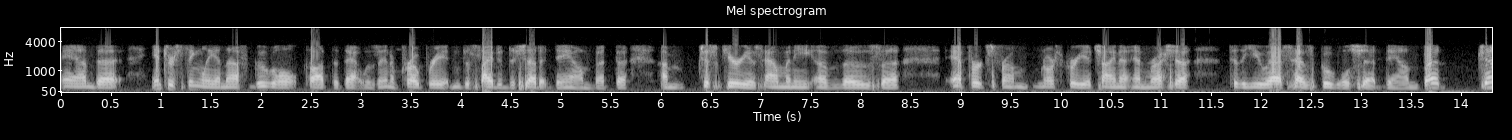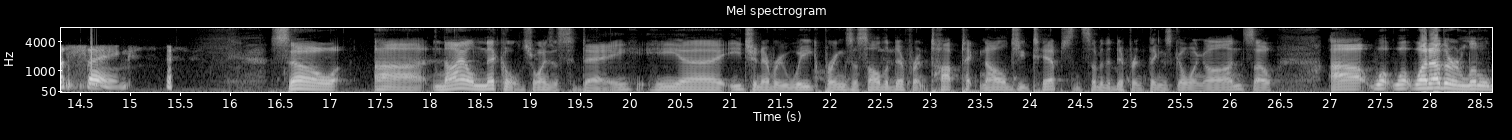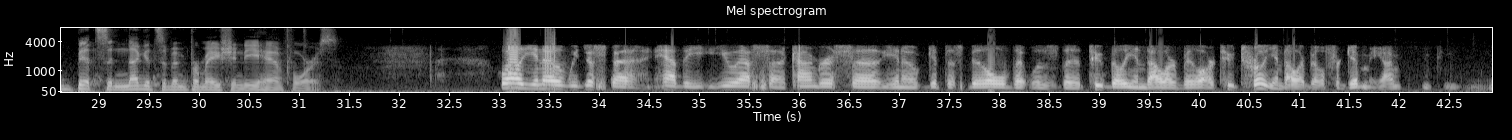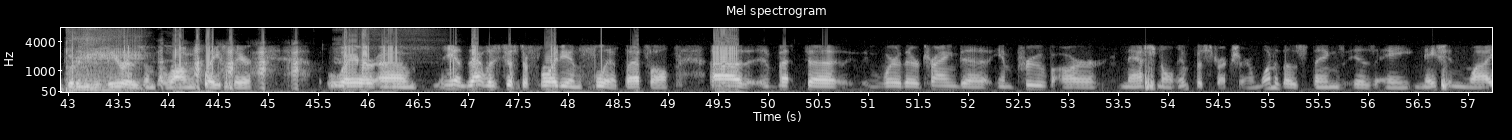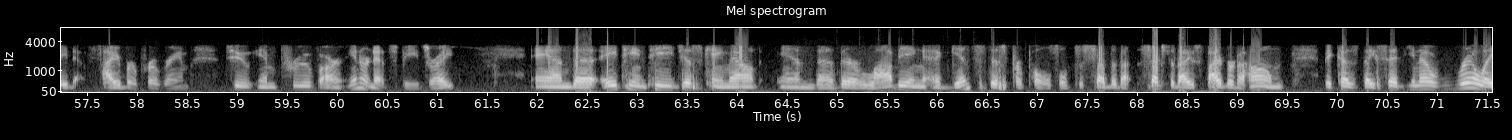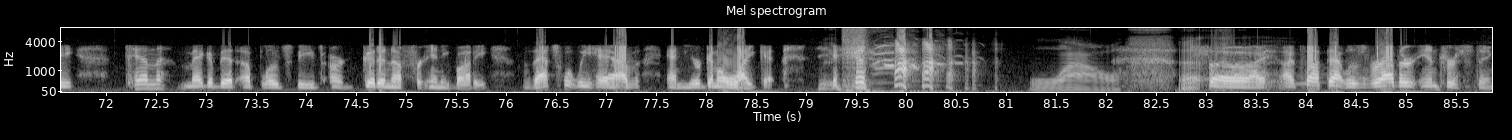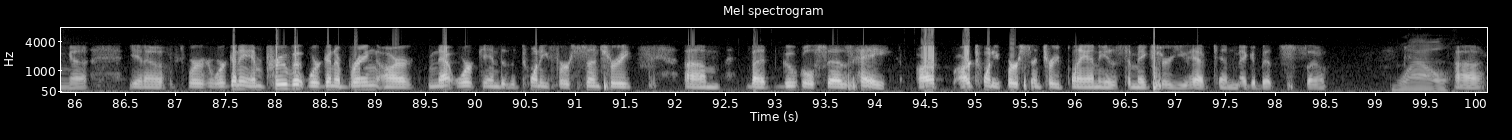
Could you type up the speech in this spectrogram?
And uh, interestingly enough, Google thought that that was inappropriate and decided to shut it down. But uh, I'm just curious how many of those uh, efforts from North Korea, China, and Russia to the U.S. has Google shut down. But just saying. So, uh, Nile Nickel joins us today. He uh, each and every week brings us all the different top technology tips and some of the different things going on. So, uh, what what what other little bits and nuggets of information do you have for us? Well, you know, we just uh, had the U.S. Uh, Congress, uh, you know, get this bill that was the two billion dollar bill or two trillion dollar bill. Forgive me, I'm getting the zeros in the wrong place there. Where, um, yeah, that was just a Freudian slip. That's all. Uh, but uh, where they're trying to improve our national infrastructure, and one of those things is a nationwide fiber program to improve our internet speeds. Right and uh, AT&T just came out and uh, they're lobbying against this proposal to subsidi- subsidize fiber to home because they said, you know, really 10 megabit upload speeds are good enough for anybody. That's what we have and you're going to like it. Wow. so I, I thought that was rather interesting. Uh, you know, we're we're going to improve it. We're going to bring our network into the 21st century. Um, but Google says, hey, our our 21st century plan is to make sure you have 10 megabits. So Wow. uh,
